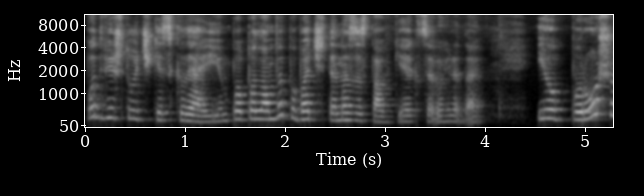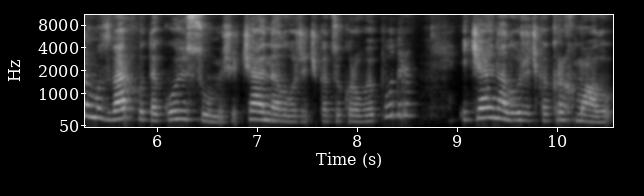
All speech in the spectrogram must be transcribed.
по дві штучки, склеюємо пополам. Ви побачите на заставці, як це виглядає. І обпорошуємо зверху такою сумішю. Чайна ложечка цукрової пудри і чайна ложечка крахмалу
